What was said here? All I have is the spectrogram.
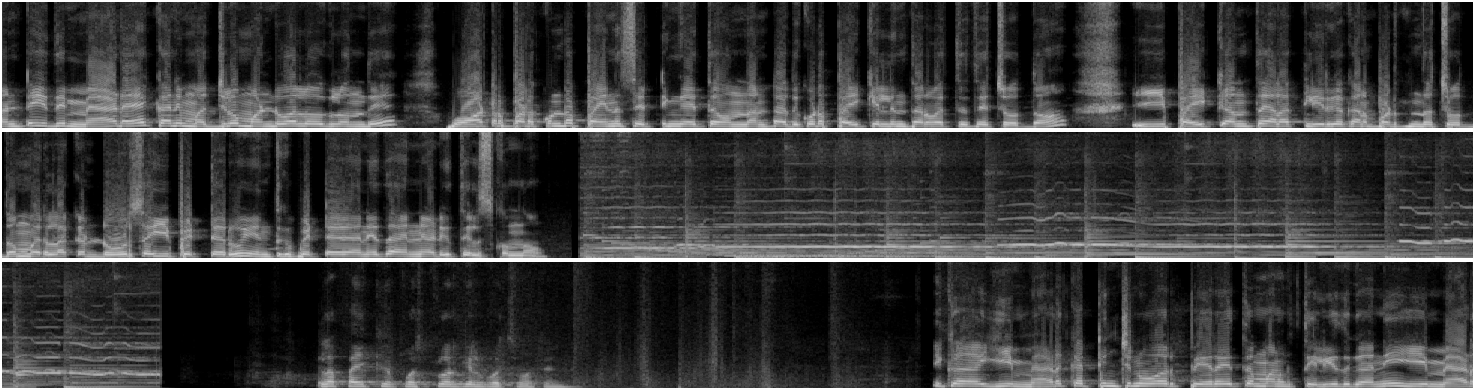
అంటే ఇది మేడే కానీ మధ్యలో మండువా లోగిలు ఉంది. వాటర్ పడకుండా పైన సెట్టింగ్ అయితే ఉందంట. అది కూడా పైకి వెళ్ళిన తర్వాత అయితే చూద్దాం. ఈ పైకి అంతా ఎలా క్లియర్గా కనపడుతుందో చూద్దాం. మరి ఇలా అక్కడ డోర్స్ అయ్యి పెట్టారు. ఎందుకు పెట్టారు అనేది ఆయన్ని అడిగి తెలుసుకుందాం. ఇలా పైకి ఫస్ట్ ఫ్లోర్కి వెళ్ళిపోవచ్చు మాట ఇక ఈ మేడ కట్టించిన వారి పేరైతే మనకు తెలియదు కానీ ఈ మేడ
